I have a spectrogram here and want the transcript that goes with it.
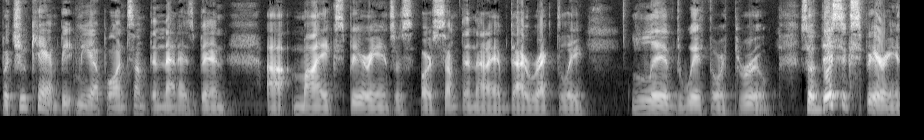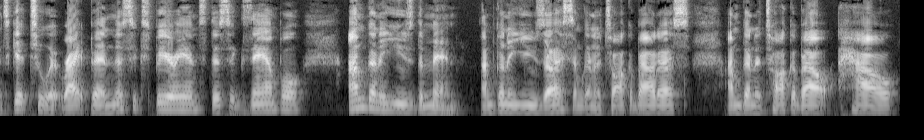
But you can't beat me up on something that has been uh, my experience or, or something that I have directly lived with or through. So, this experience, get to it, right, Ben? This experience, this example, I'm going to use the men. I'm going to use us. I'm going to talk about us. I'm going to talk about how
